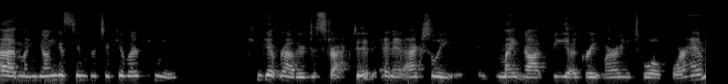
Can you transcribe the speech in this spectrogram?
uh, my youngest in particular can can get rather distracted and it actually might not be a great learning tool for him.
